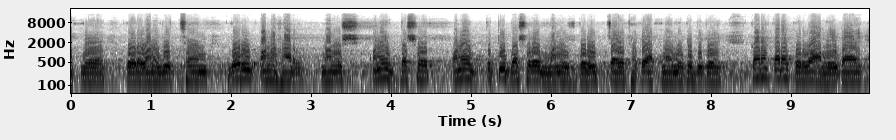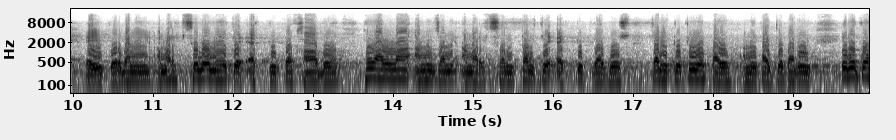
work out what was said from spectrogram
আপনি কোরবানি দিচ্ছেন, গরিব অনাহার মানুষ, অনেক বছর, অনেক প্রতি বছরের মানুষ গরিব চাই থাকে আপনার মুখের দিকে। কারা কারা কোরবানি দেয় এই কোরবানি আমার ছেলে মেয়েকে এক টুকরা খাওয়াবো। হে আল্লাহ, আমি জানি আমার সন্তানকে এক টুকরা গোস জানি টুকিয়ে পাই, আমি পাইতে পারি। এরকম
